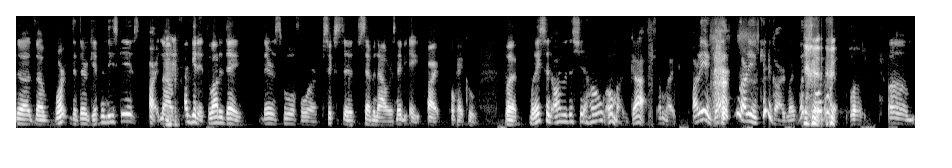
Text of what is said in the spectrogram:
The the work that they're giving these kids. All right, now Mhm. I get it. Throughout the day, they're in school for six to seven hours, maybe eight. All right, okay, cool. But when they send all of this shit home, oh my gosh, I'm like, are they in grad school? Are they in kindergarten? Like, what is going on? Um,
